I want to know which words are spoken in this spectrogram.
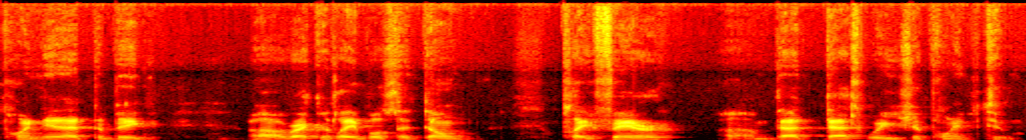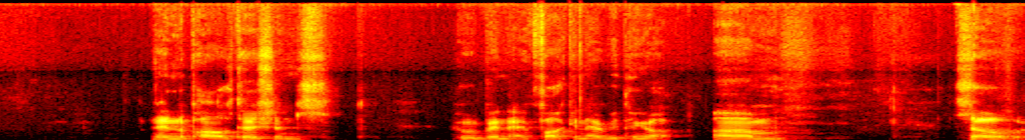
pointing at the big uh, record labels that don't play fair. Um, that that's where you should point to, and the politicians who've been fucking everything up. Um, so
